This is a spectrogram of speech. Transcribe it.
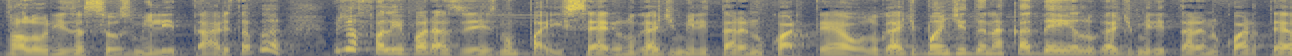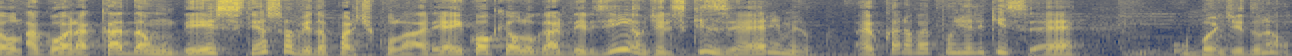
valoriza seus militares. Eu já falei várias vezes, num país sério, lugar de militar é no quartel, lugar de bandido é na cadeia, lugar de militar é no quartel. Agora, cada um desses tem a sua vida particular. E aí, qual é o lugar deles? E onde eles quiserem, meu. Aí o cara vai pra onde ele quiser. O bandido não.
